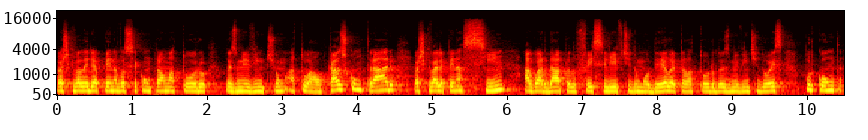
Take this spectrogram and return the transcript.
eu acho que valeria a pena você comprar uma Toro 2021 atual. Caso contrário, eu acho que vale a pena sim aguardar pelo facelift do modelo e pela Toro 2022 por conta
